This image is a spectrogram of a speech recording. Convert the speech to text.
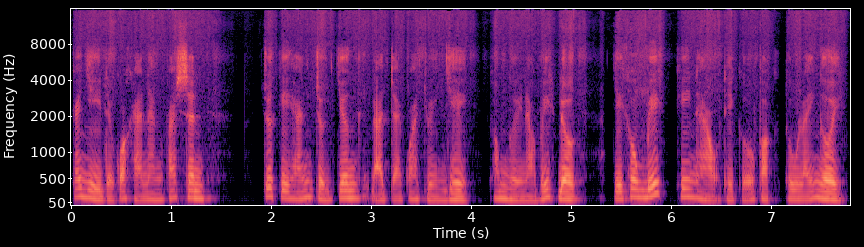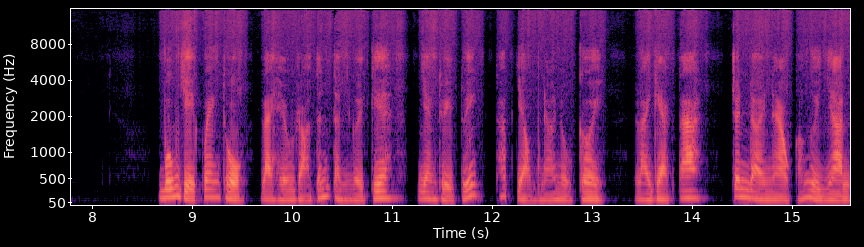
cái gì đều có khả năng phát sinh. Trước khi hắn trừng chân đã trải qua chuyện gì, không người nào biết được. Chỉ không biết khi nào thì cửa Phật thu lấy người. Vốn dĩ quen thuộc lại hiểu rõ tính tình người kia, Giang Thủy Tuyết thấp giọng nở nụ cười, lại gạt ta, trên đời nào có người nhận.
